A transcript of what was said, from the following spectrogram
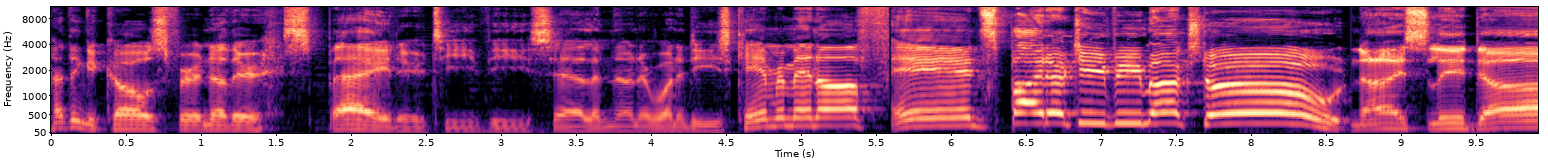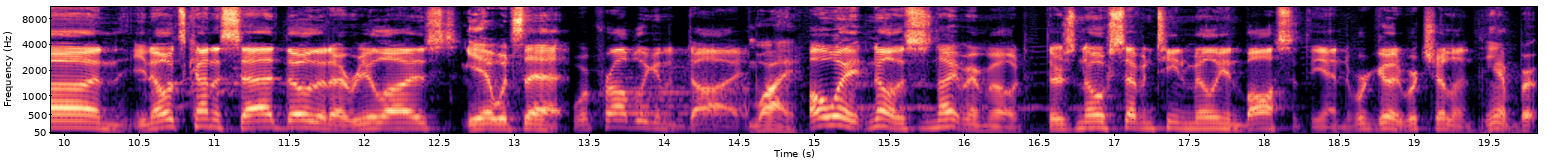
I think it calls for another Spider TV. Sell another one of these cameramen off. And Spider TV maxed out! Nicely done. You know, it's kind of sad though that I realized Yeah, what's that? we're probably gonna die. Why? Oh wait, no, this is nightmare mode. There's no 17 million boss at the end. We're good. We're chilling. Yeah, bro,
